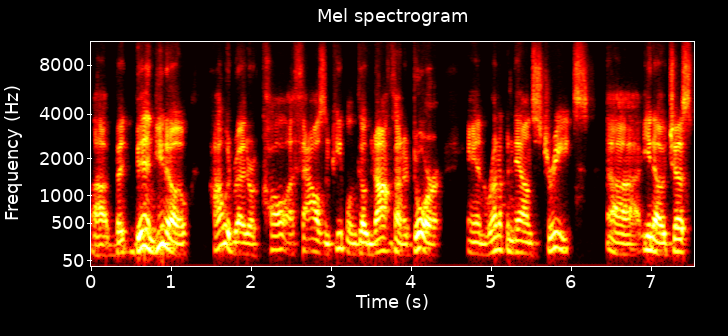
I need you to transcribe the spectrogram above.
Uh, but Ben, you know, I would rather call a thousand people and go knock on a door and run up and down streets, uh, you know, just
